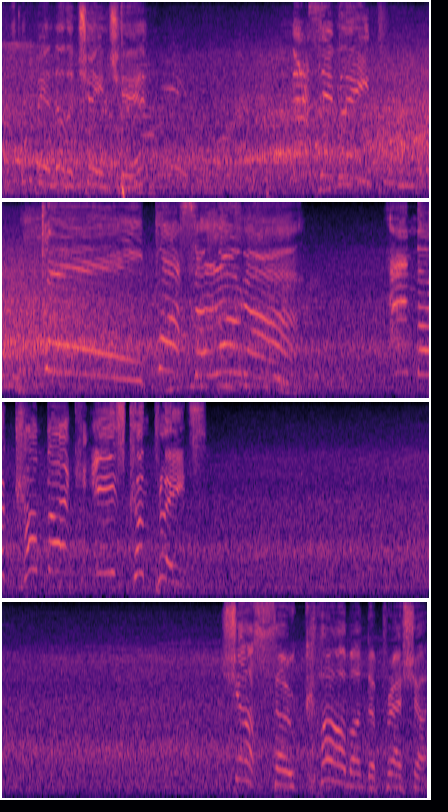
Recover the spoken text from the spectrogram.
There's going to be another change here. Massive leap! Goal! Barcelona! And the comeback is complete. Just so calm under pressure.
